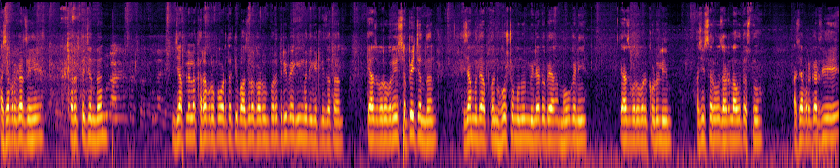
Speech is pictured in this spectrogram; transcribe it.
अशा प्रकारचं हे रक्तचंदन जे आपल्याला खराब रोपं वाटतात ती बाजूला काढून परत रिबॅगिंगमध्ये घेतली जातात. त्याचबरोबर हे सफेद चंदन ह्याच्यामध्ये आपण होस्ट म्हणून मिल्याटोब्या मऊगणी त्याचबरोबर कडुलिंब अशी सर्व झाडं लावत असतो. अशा प्रकारचे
